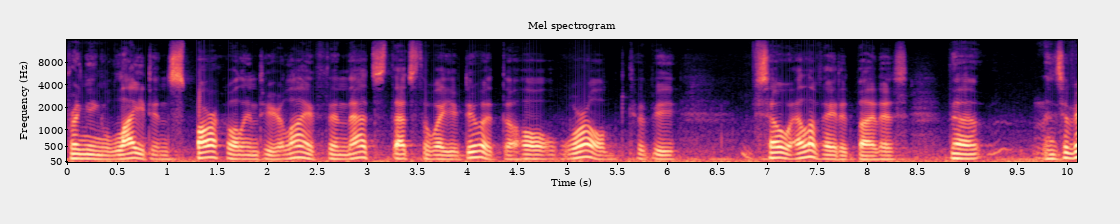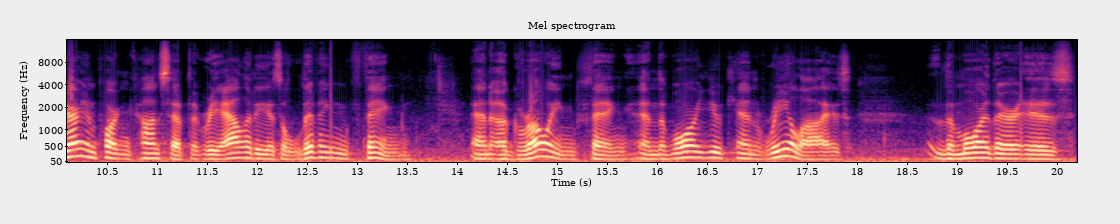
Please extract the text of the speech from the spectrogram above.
bringing light and sparkle into your life, then that's that's the way you do it. The whole world could be so elevated by this. The it's a very important concept that reality is a living thing and a growing thing. And the more you can realize, the more there is,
